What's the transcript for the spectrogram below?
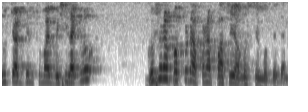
দু চার দিন সময় বেশি লাগলেও ঘোষণাপত্রটা আপনারা পাঁচই অগস্টের মধ্যে দেন।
